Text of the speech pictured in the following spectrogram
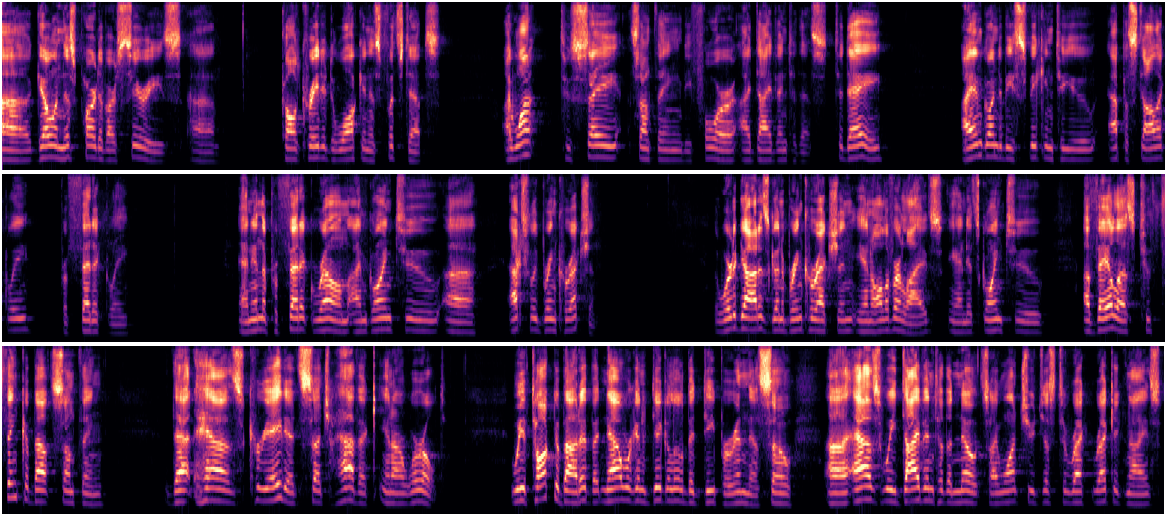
uh, go in this part of our series uh, called Created to Walk in His Footsteps, I want to say something before I dive into this. Today, I am going to be speaking to you apostolically, prophetically, and in the prophetic realm, I'm going to uh, actually bring correction. The Word of God is going to bring correction in all of our lives, and it's going to avail us to think about something that has created such havoc in our world. We've talked about it, but now we're going to dig a little bit deeper in this. So, uh, as we dive into the notes, I want you just to rec- recognize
